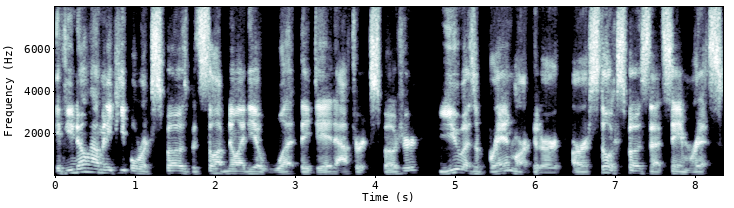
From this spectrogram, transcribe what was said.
if you know how many people were exposed but still have no idea what they did after exposure, you as a brand marketer are still exposed to that same risk.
